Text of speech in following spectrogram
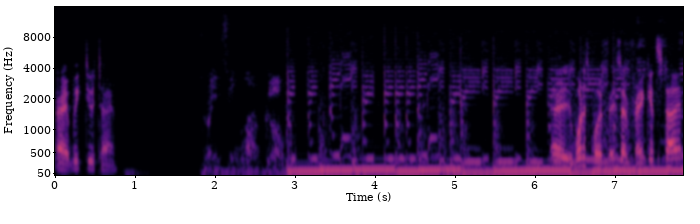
Alright, week two time. Alright, what is boyfriend? Is that Frankenstein?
